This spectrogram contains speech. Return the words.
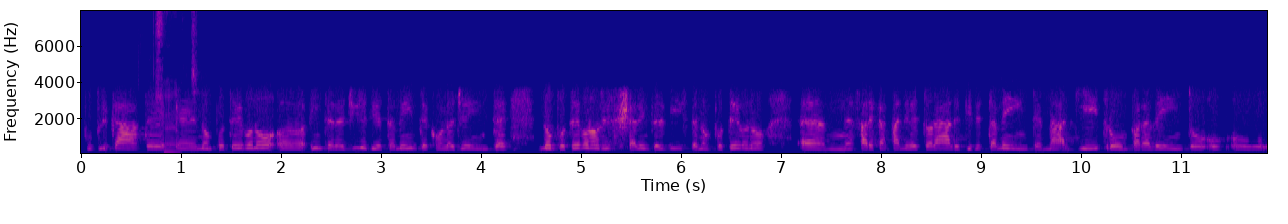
pubblicate, certo. non potevano interagire direttamente con la gente, non potevano rilasciare interviste, non potevano ehm, fare campagna elettorale direttamente, ma dietro un paravento o, o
